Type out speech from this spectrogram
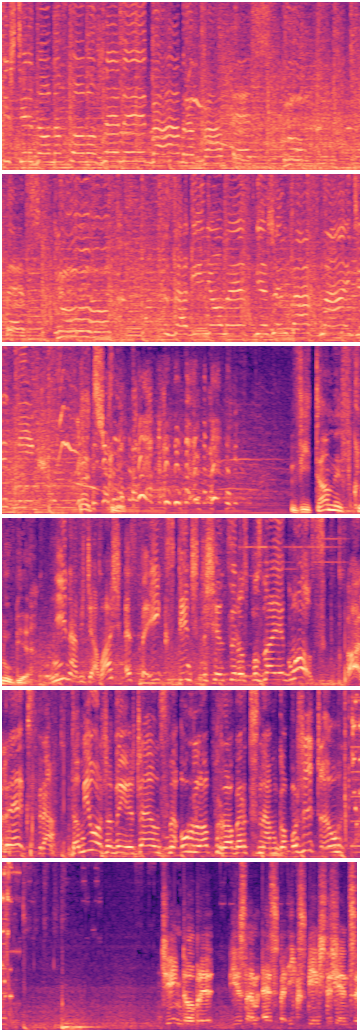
Piszcie do nas, pomożemy wam. Raz, dwa. Pets Club, Pets Club Zaginione zwierzęta znajdzie w nich. Pets Club. Witamy w klubie. Nina, widziałaś? SPX 5000 rozpoznaje głos. Ale ekstra! To miło, że wyjeżdżając na urlop Robert nam go pożyczył. Dzień dobry, jestem SPX 5000.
